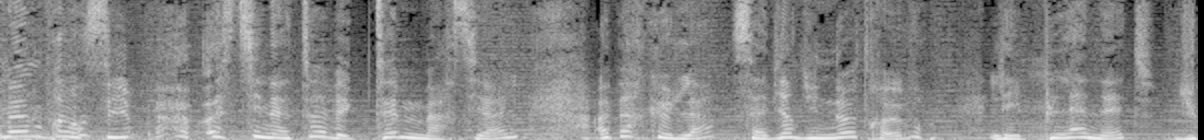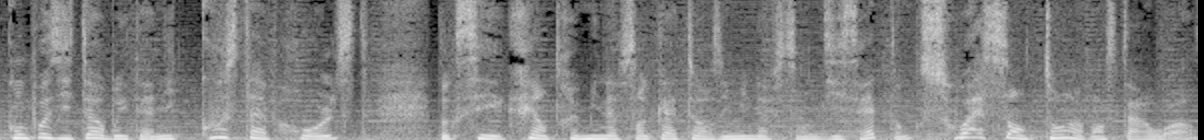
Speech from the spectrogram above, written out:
même principe, ostinato avec thème martial, à part que là, ça vient d'une autre œuvre, Les planètes du compositeur britannique Gustav Holst. Donc c'est écrit entre 1914 et 1917, donc 60 ans avant Star Wars.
